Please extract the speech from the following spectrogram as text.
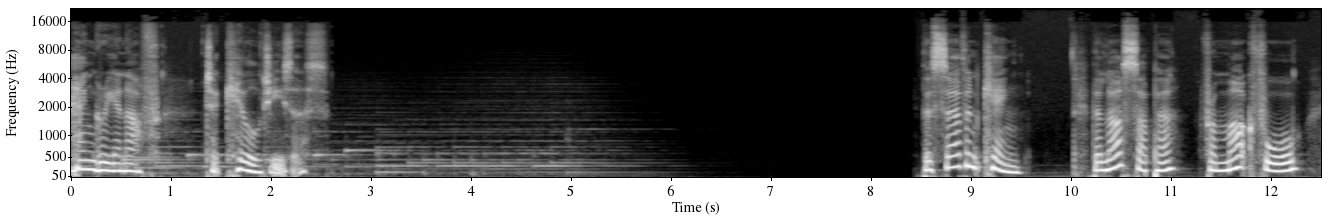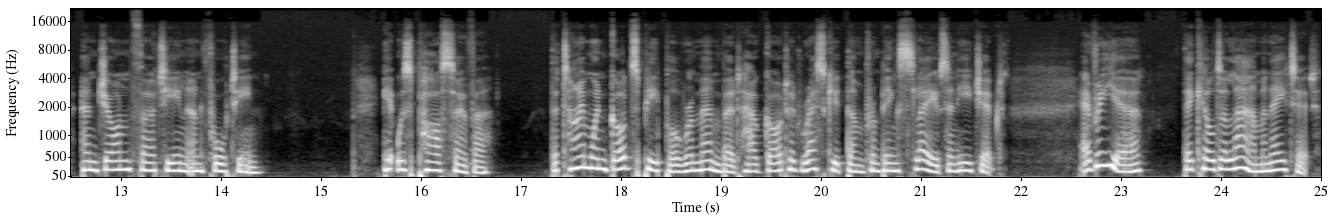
angry enough to kill Jesus. The Servant King, The Last Supper from Mark 4 and John 13 and 14. It was Passover, the time when God's people remembered how God had rescued them from being slaves in Egypt. Every year, they killed a lamb and ate it.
